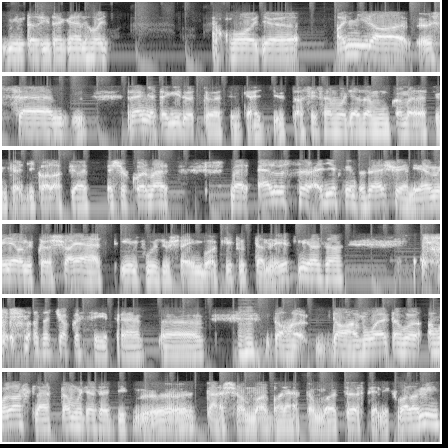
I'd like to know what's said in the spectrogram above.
mint az idegen, hogy hogy annyira össze, rengeteg időt töltünk együtt. Azt hiszem, hogy ez a munkamenetünk egyik alapja. És akkor már, már először egyébként az első ilyen élményem, amikor a saját impulzusaimból ki tudtam lépni, az a, az a csak a szépre uh, dal, dal volt, ahol, ahol azt láttam, hogy az egyik uh, társammal, barátommal történik valami,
